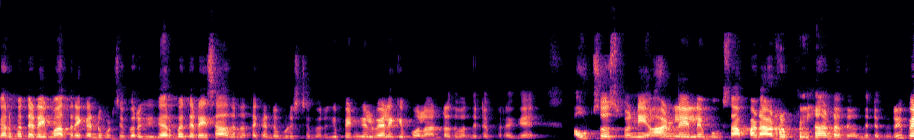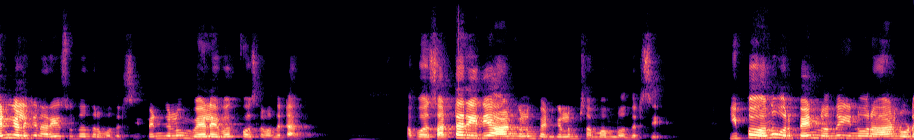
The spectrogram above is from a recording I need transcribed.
கர்ப்பத்தடை மாத்திரை கண்டுபிடிச்ச பிறகு கர்ப்பத்தடை சாதனத்தை கண்டுபிடிச்சிட்ட பிறகு பெண்கள் வேலைக்கு போகலான்றது வந்துட்ட பிறகு அவுட் சோர்ஸ் பண்ணி ஆன்லைனில் சாப்பாடு ஆர்டர் பண்ணலான்றது வந்துட்ட பிறகு பெண்களுக்கு நிறைய சுதந்திரம் வந்துருச்சு. பெண்களும் வேலை ஒர்க் ஃபோர்ஸில் வந்துட்டாங்க. அப்போ சட்ட ரீதியாக ஆண்களும் பெண்களும் சமம்னு வந்துருச்சு. இப்போ வந்து ஒரு பெண் வந்து இன்னொரு ஆணோட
